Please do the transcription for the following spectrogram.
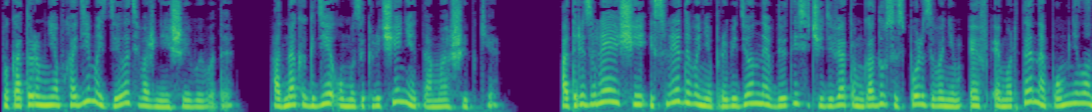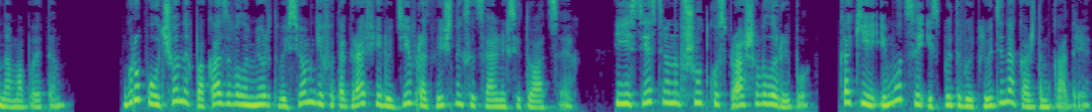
по которым необходимо сделать важнейшие выводы. Однако где умозаключения, там и ошибки. Отрезвляющее исследование, проведенное в 2009 году с использованием ФМРТ, напомнило нам об этом. Группа ученых показывала мертвой семге фотографии людей в различных социальных ситуациях. И, естественно, в шутку спрашивала рыбу, какие эмоции испытывают люди на каждом кадре.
